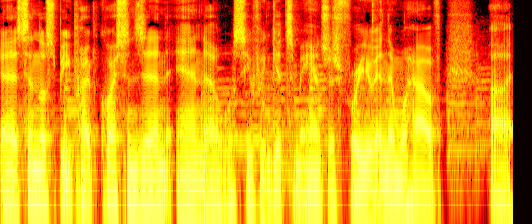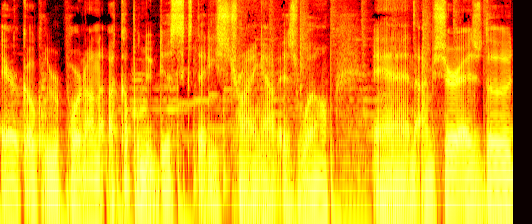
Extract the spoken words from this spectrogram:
uh, send those SpeakPipe questions in, and uh, we'll see if we can get some answers for you. And then we'll have uh, Eric Oakley report on a couple new discs that he's trying out as well. And I'm sure as though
